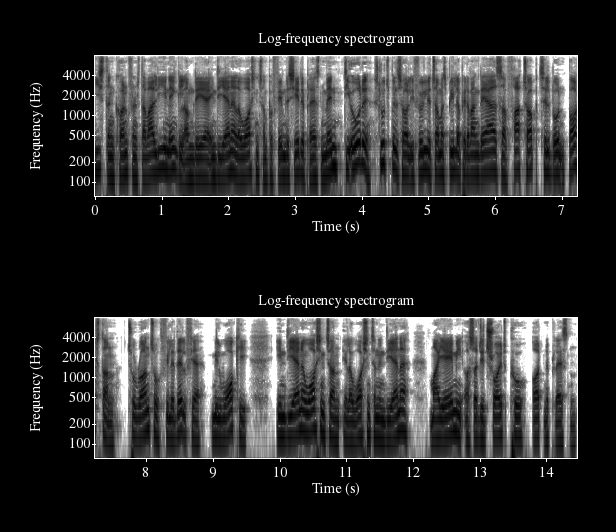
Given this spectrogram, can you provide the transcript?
Eastern Conference. Der var lige en enkelt, om det er Indiana eller Washington på 5. og 6. pladsen, men de otte slutspilshold ifølge Thomas Bill og Peter Wang, det er altså fra top til bund Boston, Toronto, Philadelphia, Milwaukee, Indiana, Washington eller Washington, Indiana, Miami og så Detroit på 8. pladsen.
